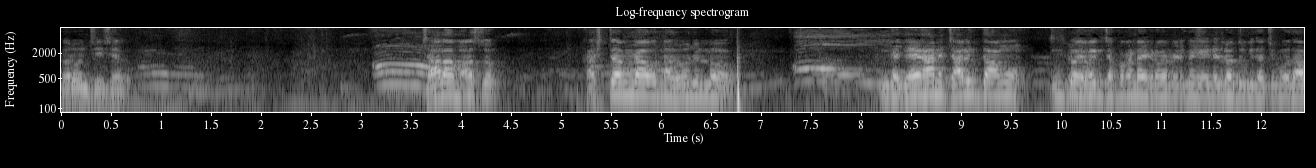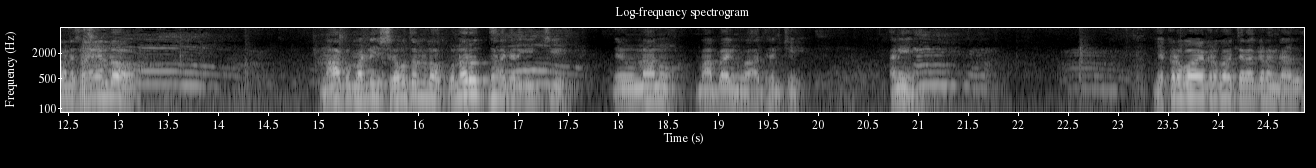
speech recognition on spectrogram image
గౌరవం చేశారు. చాలా మనసు కష్టంగా ఉన్న రోజుల్లో ఇంకా దేహాన్ని చాలిద్దాము. ఇంట్లో ఎవరికి చెప్పకుండా ఎక్కడికో వెళ్ళిపోయి ఏ నదిలో దూకి చచ్చిపోదామనే సమయంలో నాకు మళ్ళీ శ్రౌతంలో పునరుద్ధరణ కలిగించి నేను ఉన్నాను మా అబ్బాయిని నువ్వు ఆదరించి అని ఎక్కడికో ఎక్కడికో తిరగడం కాదు.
